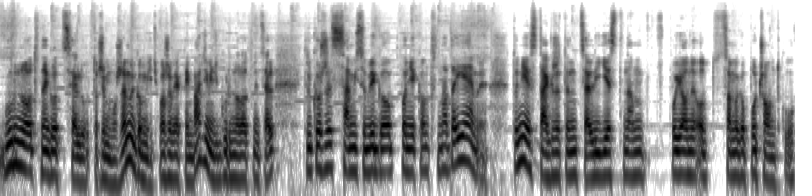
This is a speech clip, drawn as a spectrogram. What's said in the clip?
górnolotnego celu. To, że możemy go mieć, możemy jak najbardziej mieć górnolotny cel, tylko że sami sobie go poniekąd nadajemy. To nie jest tak, że ten cel jest nam wpojony od samego początku,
